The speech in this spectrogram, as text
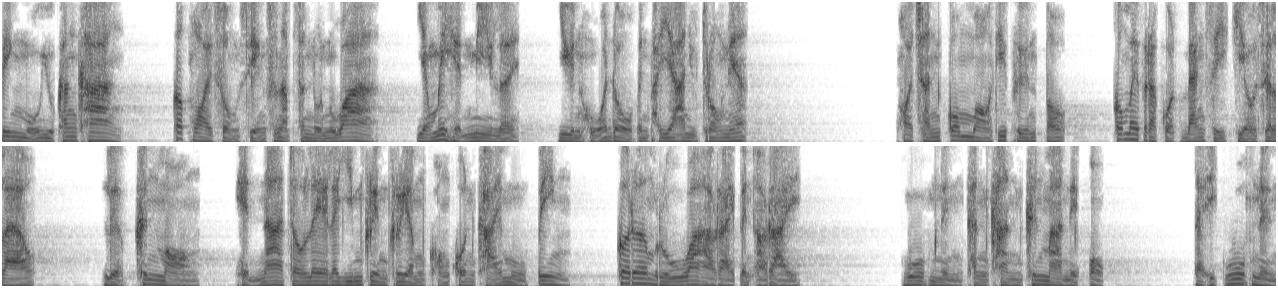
ปิ้งหมูอยู่ข้างๆ ก็พลอยส่งเสียงสนับสนุนว่า ยังไม่เห็นมีเลย ยืนหัวโดเป็นพยานอยู่ตรงเนี้ย พอฉันก้มมองที่พื้นโต๊ะ ก็ไม่ปรากฏแบงค์สีเขียวเสียแล้ว เหลือบขึ้นมอง เห็นหน้าเจ้าเล่และยิ้มเกรียมๆของคนขายหมูปิ้ง ก็เริ่มรู้ว่าอะไรเป็นอะไร วูบหนึ่งคันๆขึ้นมาในอก แต่อีกวูบหนึ่ง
